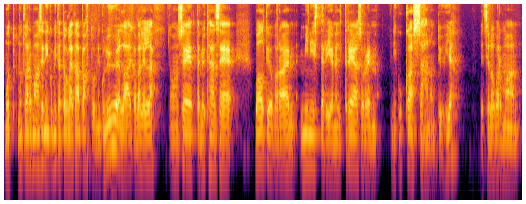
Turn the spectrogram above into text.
Mutta mut varmaan se, niin kuin mitä tulee tapahtuu niin kuin lyhyellä aikavälillä, on se, että nythän se valtiovarainministeriön eli Treasurin niin kuin kassahan on tyhjä. Että siellä on varmaan,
